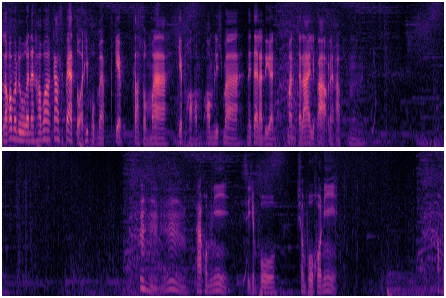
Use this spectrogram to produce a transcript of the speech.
เราก็มาดูกันนะครับว่า 98 ตัวที่ผมแบบเก็บสะสมมา เก็บหอมออมลิสมาในแต่ละเดือนมันจะได้หรือเปล่านะครับ อืมผ้าคมนี่ สีชมพู ชมพูโคนี่ โอ้โห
